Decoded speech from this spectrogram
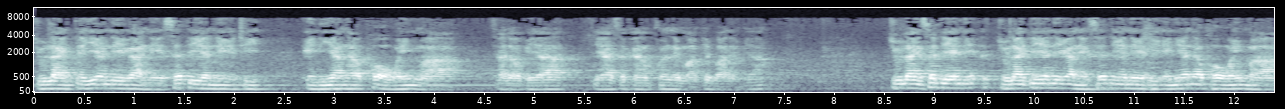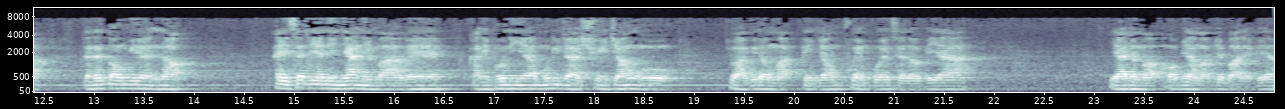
ဇူလိုင်1ရက်နေ့ကနေ17ရက်နေ့အထိအိန္ဒိယနာဖော့ဝိန်းမှာဆရာတော်ဘုရားတရားစခန်းဖွင့်လှစ်မှာဖြစ်ပါတယ်ဗျာဇူလိုင်17ရက်နေ့ဇူလိုင်1ရက်နေ့ကနေ17ရက်နေ့အထိအိန္ဒိယနာဖော့ဝိန်းမှာတရက်သုံးပြီးတဲ့နောက်အဲဒီ၁၇ရက်နေ့ညနေမှာပဲကာလီဖိုးနီးယားမူရိတာရွှေချောင်းကိုကြွားပြီးတော့မှပင်ချောင်းဖွင့်ပွဲဆရာတော်ဘုရားရဓမ္မဟောပြမှာဖြစ်ပါတယ်ဗျာ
